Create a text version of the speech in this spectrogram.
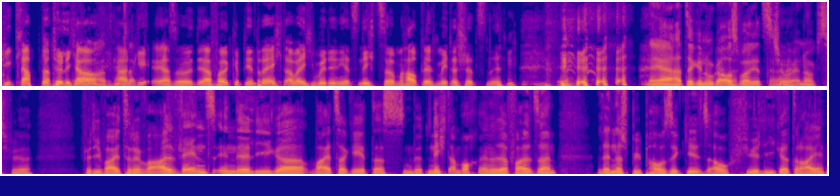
Geklappt natürlich ja, auch. hat Hat ge also der Erfolg gibt ihm recht, aber ich würde ihn jetzt nicht zum Hauptelfmeterschützen nennen. Naja, er genug Ja, Auswahl jetzt, ja. Joe Ennox, für, für die weitere Wahl. Wenn es in der Liga weitergeht, das wird nicht am Wochenende der Fall sein. Länderspielpause gilt auch für Liga 3.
